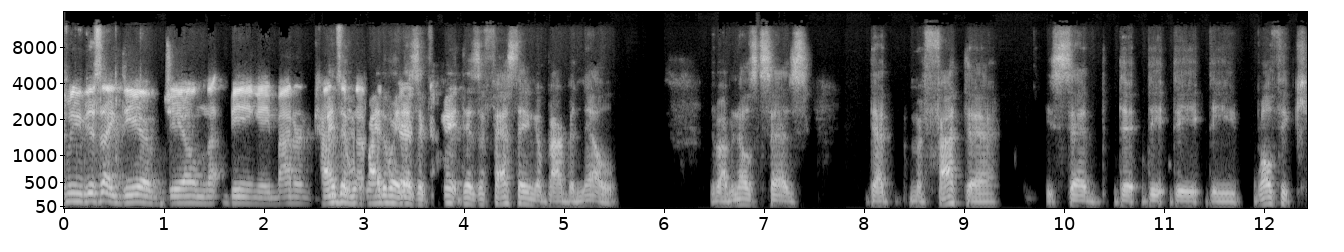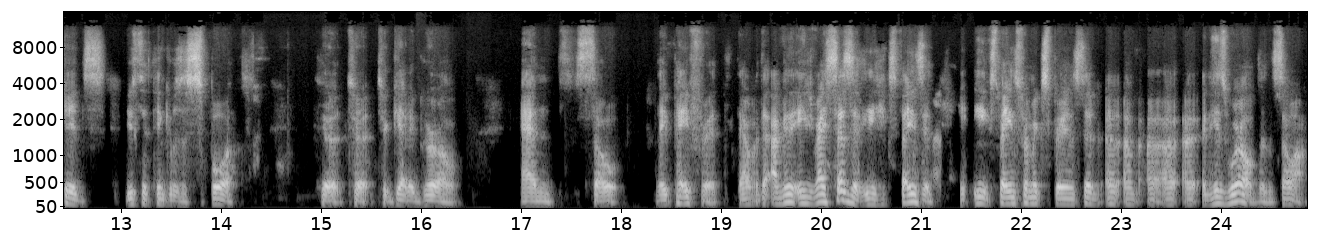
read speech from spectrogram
I mean, this idea of jail not being a modern concept. By the, by the way, there's a there's a fascinating Barbanel. The Barbanel says that Mefata, he said the, the the the wealthy kids used to think it was a sport to to to get a girl, and so they pay for it. That, I mean, he says it. He explains it. He, explains from experience of, of, of, in his world and so on.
